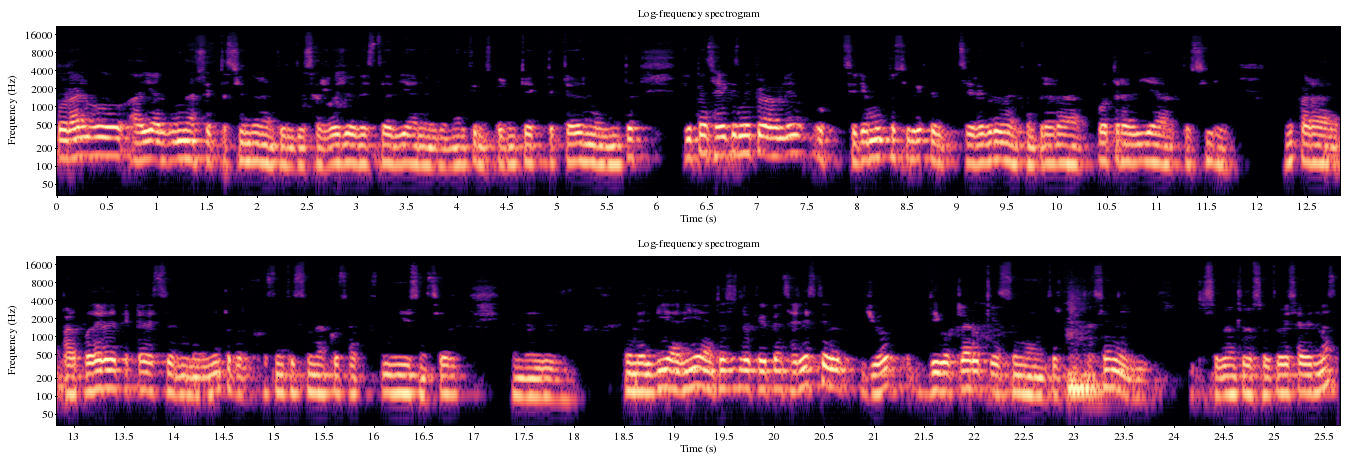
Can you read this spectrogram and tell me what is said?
por algo hay alguna aceptación durante el desarrollo de esta vía neuronal que nos permite detectar el movimiento, yo pensaría que es muy probable o sería muy posible que el cerebro encontrara otra vía posible para, para poder detectar este movimiento, porque justamente es una cosa muy esencial en el, en el día a día. Entonces lo que pensaría es que yo, digo claro que es una interpretación y, seguramente los autores saben más,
